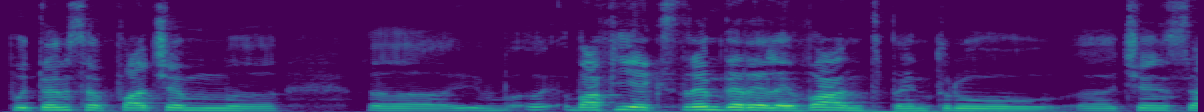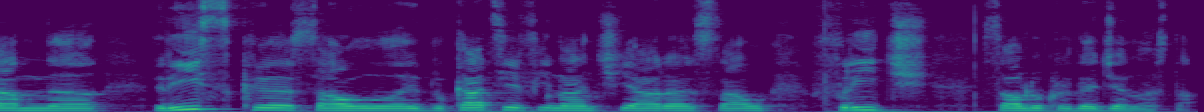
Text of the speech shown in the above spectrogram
putem să facem uh, uh va fi extrem de relevant pentru uh, ce înseamnă risc sau educație financiară sau frici sau lucruri de genul ăsta.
